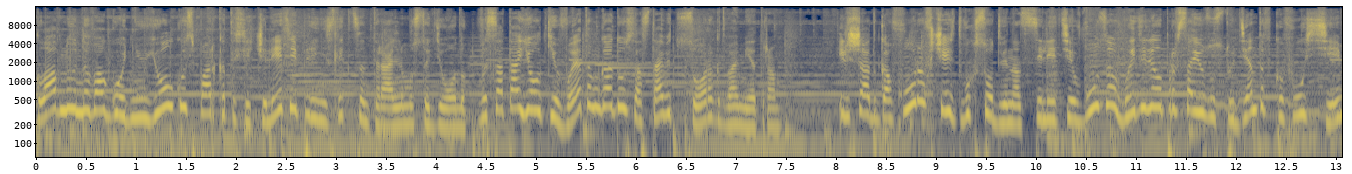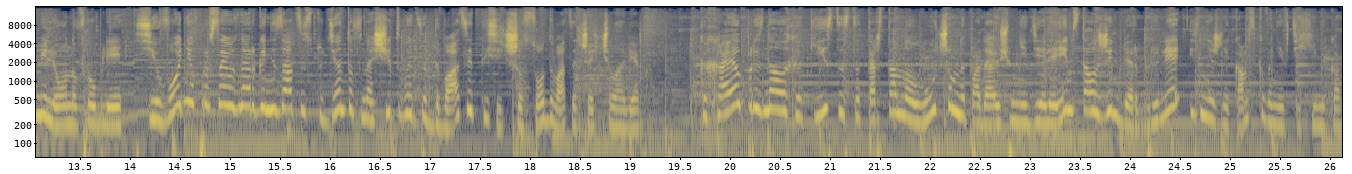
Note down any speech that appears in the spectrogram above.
Главную новогоднюю елку из парка Тысячелетия перенесли к центральному стадиону. Высота елки в этом году составит 42 метра. Ильшат Гафуров в честь 212-летия вуза выделил профсоюзу студентов КФУ 7 миллионов рублей. Сегодня в профсоюзной организации студентов насчитывается 20 626 человек. КХЛ признала хоккеиста из Татарстана лучшим нападающим недели. Им стал Жильбер Брюле из Нижнекамского нефтехимика.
